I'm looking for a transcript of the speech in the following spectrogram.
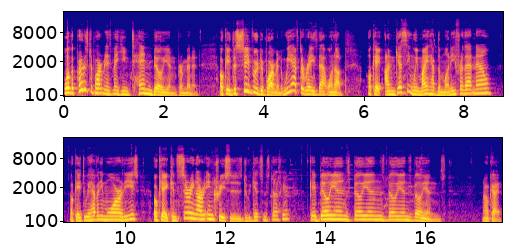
Well, the produce department is making 10 billion per minute. Okay, the seafood department. We have to raise that one up. Okay, I'm guessing we might have the money for that now. Okay, do we have any more of these? Okay, considering our increases, do we get some stuff here? Okay, billions, billions, billions, billions. Okay.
